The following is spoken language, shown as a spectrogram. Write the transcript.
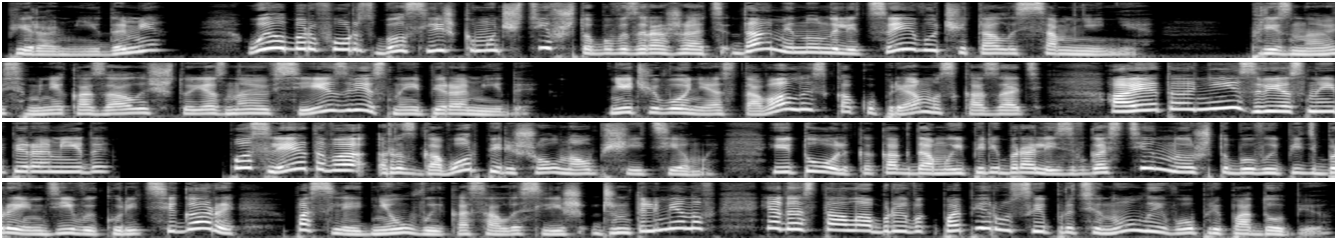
«Пирамидами?» Уилберфорс был слишком учтив, чтобы возражать даме, но на лице его читалось сомнение. Признаюсь, мне казалось, что я знаю все известные пирамиды. Ничего не оставалось, как упрямо сказать. А это неизвестные пирамиды. После этого разговор перешел на общие темы, и только когда мы перебрались в гостиную, чтобы выпить бренди и выкурить сигары, последнее, увы, касалось лишь джентльменов, я достала обрывок папируса и протянула его преподобию.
